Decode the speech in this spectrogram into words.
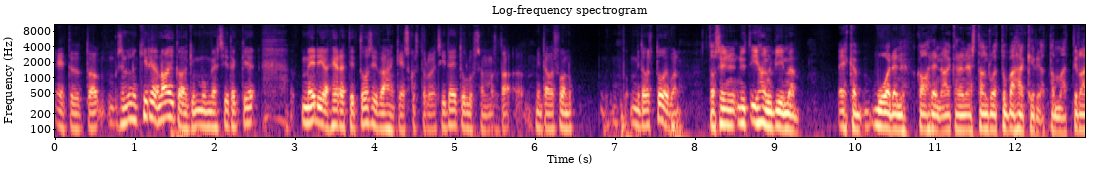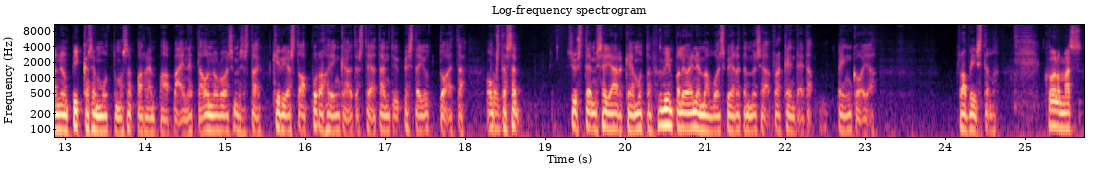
Että tota, oli kirjan aikaakin mun mielestä siitä media herätti tosi vähän keskustelua, että siitä ei tullut semmoista, mitä olisi, voinut, mitä olisi toivonut. Tosin nyt ihan viime ehkä vuoden kahden aikana näistä on ruvettu vähän kirjoittamaan, että tilanne on pikkasen muuttumassa parempaa päin, että on ollut esimerkiksi kirjastoapurahojen käytöstä ja tämän tyyppistä juttua, että onko tässä systeemissä järkeä, mutta hyvin paljon enemmän voisi vielä tämmöisiä rakenteita penkoja ravistella. Kolmas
